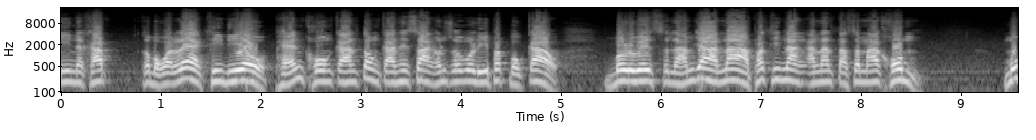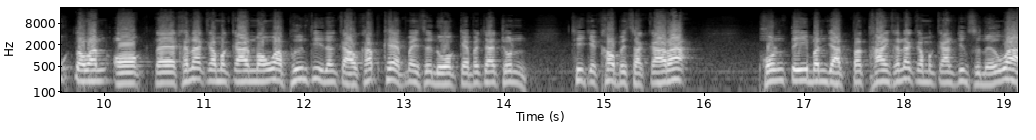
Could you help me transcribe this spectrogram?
นี้นะครับ ก็บอกว่าแรกทีเดียว แผนโครงการต้องการให้สร้างอนุสาวรีย์พระปกเกล้า บริเวณสนามหญ้าหน้าพระที่นั่งอนันตสมาคม มุกตะวันออกแต่คณะกรรมการมองว่าพื้นที่ดังกล่าวครับ แคบไม่สะดวกแก่ประชาชนที่จะเข้าไปสักการะพลตีบัญญัติประธานคณะกรรมการจึงเสนอว่า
